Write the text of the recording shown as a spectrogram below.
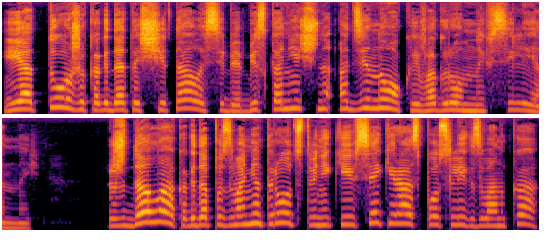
Я тоже когда-то считала себя бесконечно одинокой в огромной вселенной. Ждала, когда позвонят родственники, и всякий раз после их звонка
